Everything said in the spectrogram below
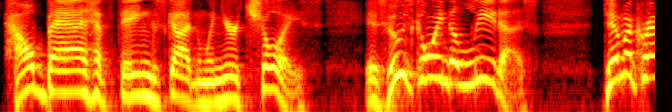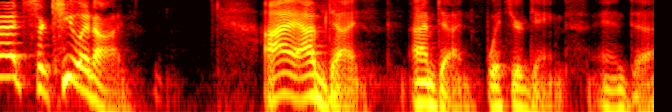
How bad have things gotten when your choice is who's going to lead us, Democrats or QAnon? I, I'm done. I'm done with your games. And uh,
